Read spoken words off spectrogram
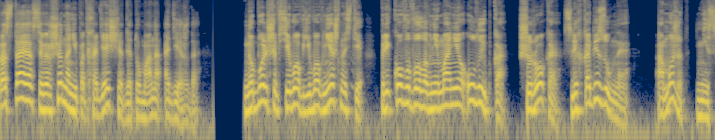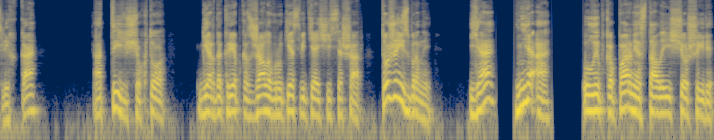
Простая, совершенно неподходящая для тумана одежда. Но больше всего в его внешности приковывала внимание улыбка, широкая, слегка безумная. А может, не слегка. «А ты еще кто?» Герда крепко сжала в руке светящийся шар. «Тоже избранный?» «Я? Не-а». Улыбка парня стала еще шире.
